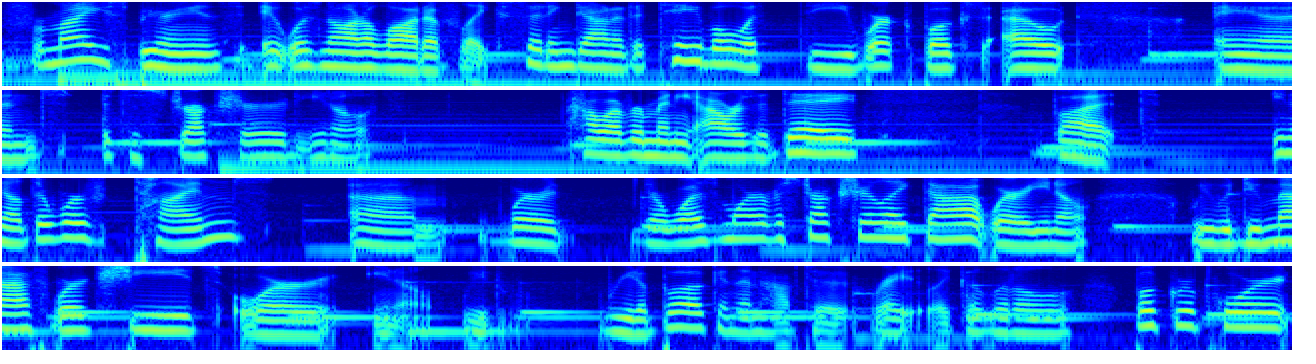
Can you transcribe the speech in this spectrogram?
for my experience, it was not a lot of like sitting down at a table with the workbooks out and it's a structured, you know, however many hours a day. But, you know, there were times um, where there was more of a structure like that, where, you know, we would do math worksheets or, you know, we'd read a book and then have to write like a little book report.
